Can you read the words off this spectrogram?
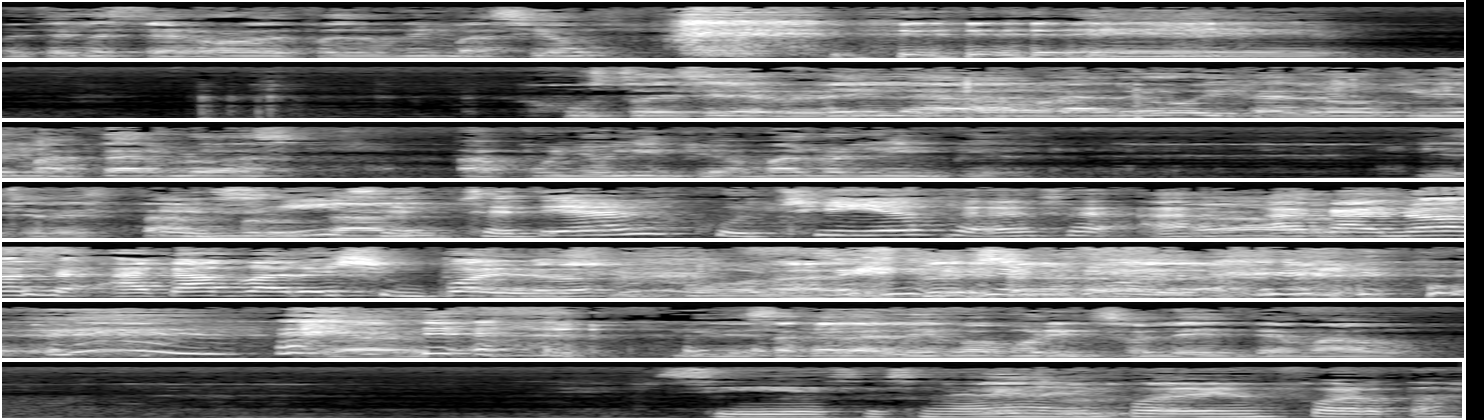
meterles terror después de una invasión. Eh, justo él se le revela a Khal Drogo y Khal Drogo quiere matarlo a, a puño limpio, a manos limpias. Y la escena es tan sí, brutal. se, se tiran los cuchillos, o sea, a- Claro. acá no, o sea, acá paró Chimpolo. Ah. Claro. Y le saca la lengua por insolente a Mago. Sí, esa Es fue brutal. bien fuerte. es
